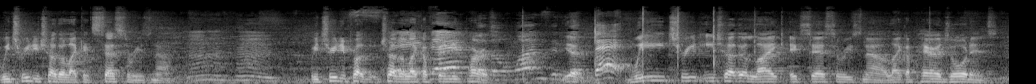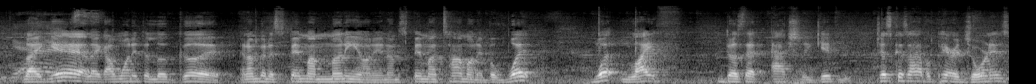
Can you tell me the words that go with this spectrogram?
We treat each other like accessories now. Mm-hmm. We treat each other like a Fendi purse. The ones in Yeah, we treat each other like accessories now, like a pair of Jordans. Yes. Like yeah, like I want it to look good, and I'm gonna spend my money on it, and I'm spend my time on it. But what, what life does that actually give you? just because I have a pair of Jordans,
